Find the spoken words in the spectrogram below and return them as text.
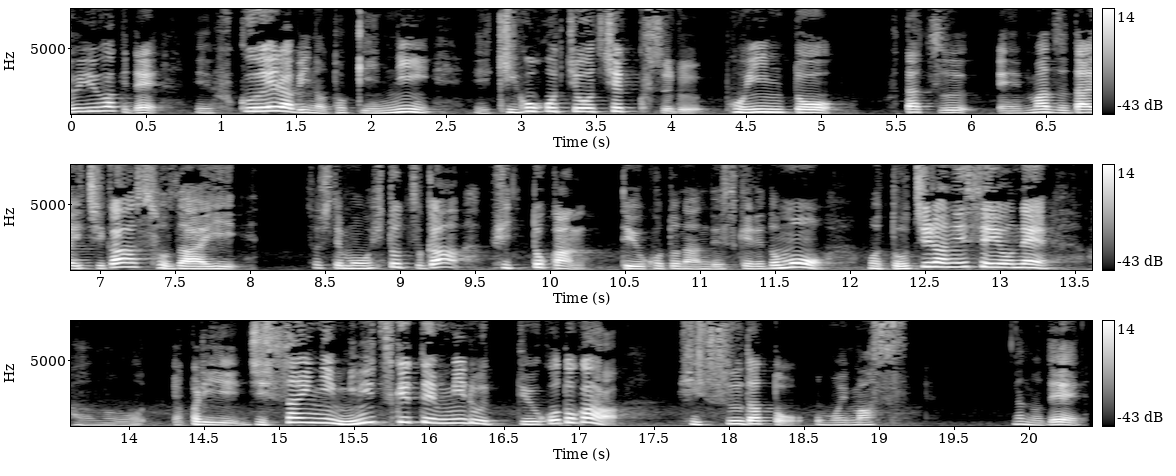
というわけで服選びの時に着心地をチェックするポイント2つ。まず第一が素材。そしてもう1つがフィット感っていうことなんですけれども、まあ、どちらにせよねあのやっぱり実際に身につけてみるっていうことが必須だと思います。なので、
